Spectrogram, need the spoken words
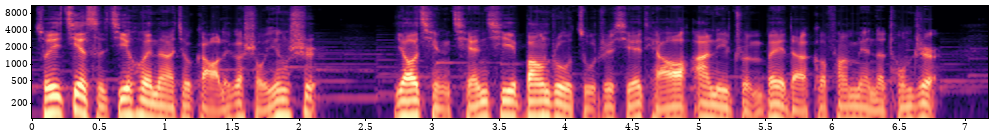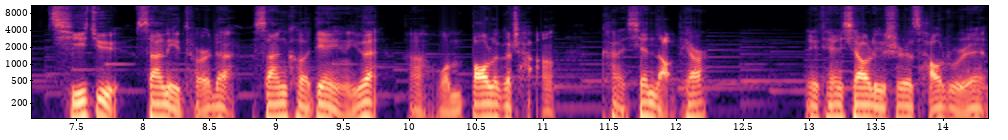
所以借此机会呢，就搞了一个首映式，邀请前期帮助组织协调、案例准备的各方面的同志，齐聚三里屯的三克电影院啊，我们包了个场看先导片那天，肖律师、曹主任、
